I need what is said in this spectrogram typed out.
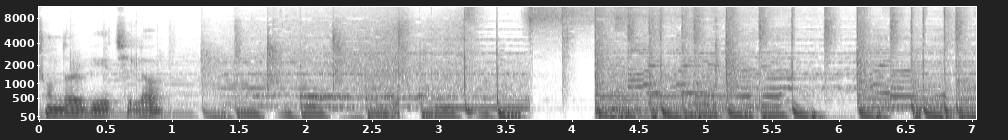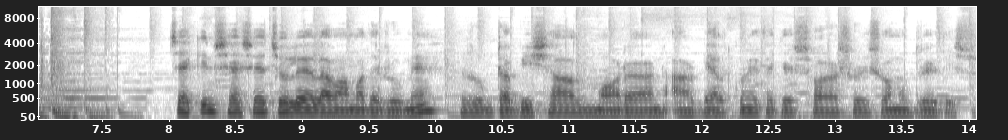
সুন্দর ভিউ ছিল। চেক ইন শেষে চলে এলাম আমাদের রুমে। রুমটা বিশাল মডার্ন আর ব্যালকনি থেকে সরাসরি সমুদ্রের দৃশ্য।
